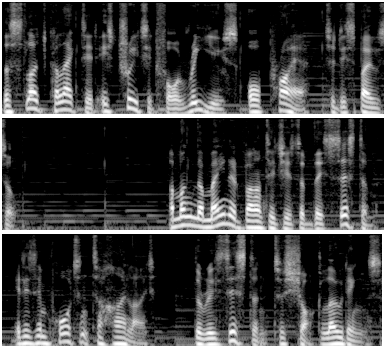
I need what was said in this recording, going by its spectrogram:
The sludge collected is treated for reuse or prior to disposal. Among the main advantages of this system, it is important to highlight the resistant to shock loadings,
